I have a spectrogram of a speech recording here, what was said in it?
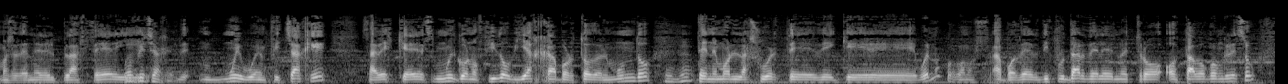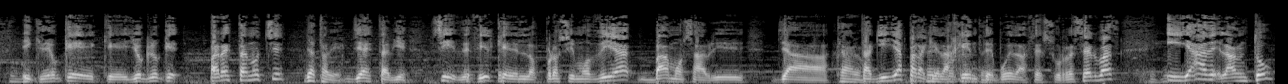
vamos a tener el placer y buen fichaje. muy buen fichaje. Sabéis que es muy conocido, viaja por todo el mundo. Tenemos la suerte de que, bueno, pues vamos a poder disfrutar de él en nuestro octavo congreso y creo que, que yo creo que para esta noche ya está bien. Ya está bien. Sí, decir que en los próximos días vamos a abrir ya taquillas para que la gente pueda hacer sus reservas y ya adelanto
